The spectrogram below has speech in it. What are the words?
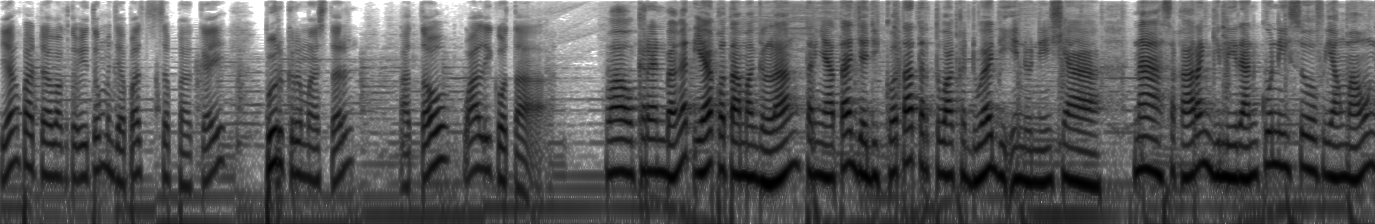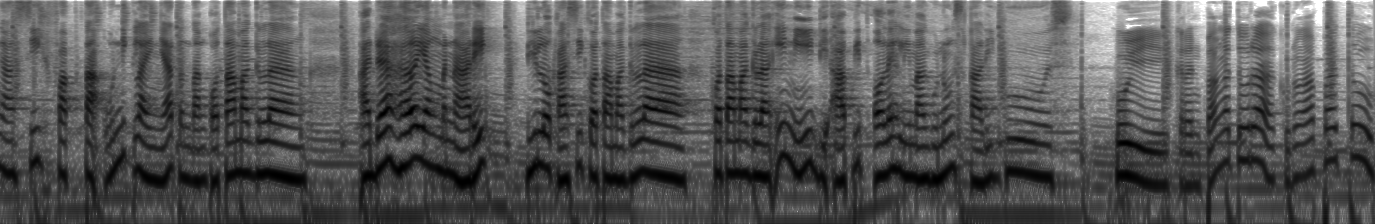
yang pada waktu itu menjabat sebagai Burgermaster atau wali kota. Wow, keren banget ya kota Magelang ternyata jadi kota tertua kedua di Indonesia. Nah, sekarang giliranku nih Suf yang mau ngasih fakta unik lainnya tentang kota Magelang. Ada hal yang menarik di lokasi kota Magelang. Kota Magelang ini diapit oleh lima gunung sekaligus. Wih, keren banget tuh Ra. Gunung apa tuh?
